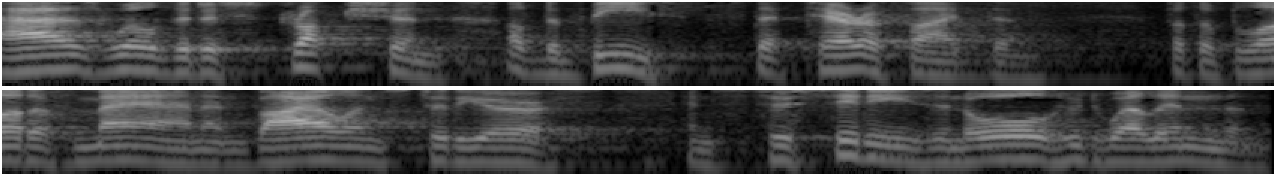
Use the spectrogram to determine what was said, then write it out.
as will the destruction of the beasts that terrified them, for the blood of man and violence to the earth, and to cities and all who dwell in them.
